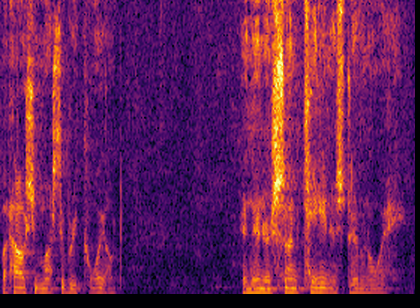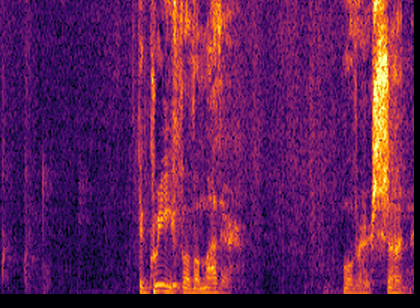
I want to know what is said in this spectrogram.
but how she must have recoiled. And then her son Cain is driven away. The grief of a mother over her son.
